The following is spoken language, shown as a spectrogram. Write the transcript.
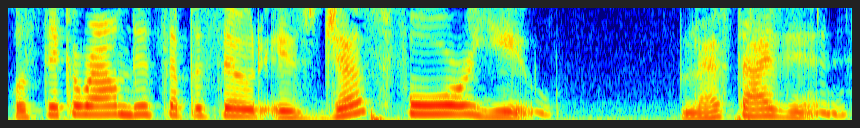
Well, stick around. This episode is just for you. Let's dive in.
